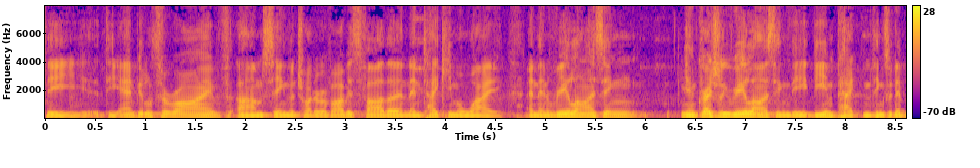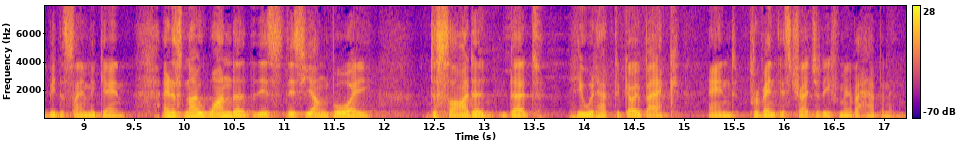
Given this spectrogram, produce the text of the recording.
the, the ambulance arrive, um, seeing them try to revive his father and then take him away, and then realizing, you know, gradually realizing the, the impact and things would never be the same again. And it's no wonder that this, this young boy decided that he would have to go back and prevent this tragedy from ever happening.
